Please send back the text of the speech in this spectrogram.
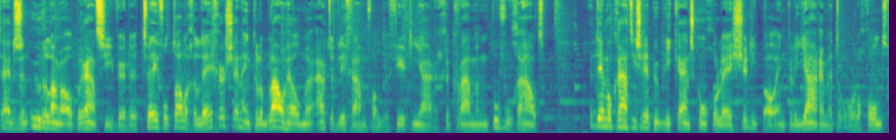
Tijdens een urenlange operatie werden twee voltallige legers en enkele blauwhelmen uit het lichaam van de 14-jarige Kwame Mpuvu gehaald. Het Democratisch Republikeins Congoleesje liep al enkele jaren met de oorlog rond.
